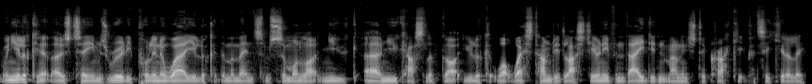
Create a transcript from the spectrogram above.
when you're looking at those teams really pulling away, you look at the momentum someone like New, uh, Newcastle have got. You look at what West Ham did last year, and even they didn't manage to crack it particularly.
